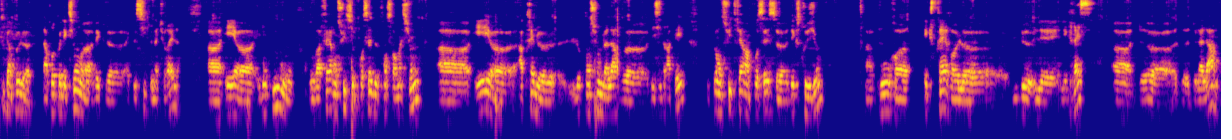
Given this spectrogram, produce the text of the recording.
tout un peu le, la reconnexion euh, avec le, avec le cycle naturel. Euh, et, et, donc nous, on, va faire ensuite ce procès de transformation. et après l'obtention de la larve déshydratée, tu peux ensuite faire un process d'extrusion pour extraire le, les, les, graisses de, de, de, la larve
